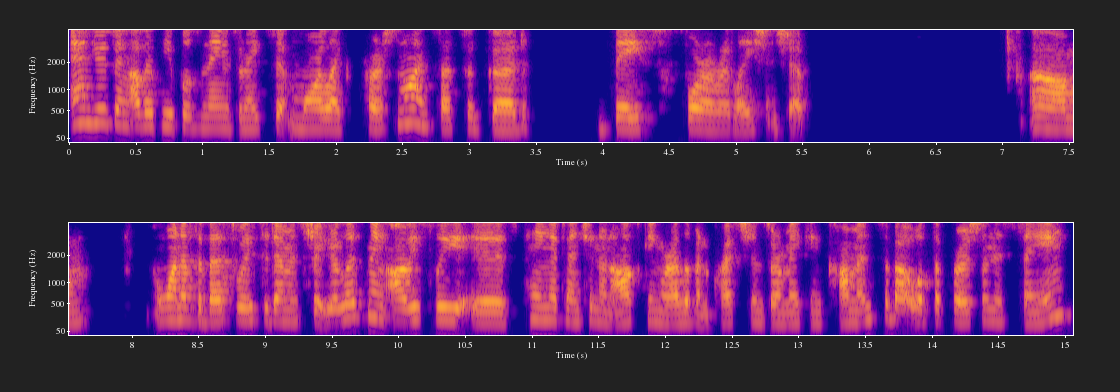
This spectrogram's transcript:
and using other people's names makes it more like personal and sets a good base for a relationship. Um, one of the best ways to demonstrate your listening obviously is paying attention and asking relevant questions or making comments about what the person is saying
